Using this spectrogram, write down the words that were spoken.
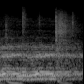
Hey, hey, hey.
